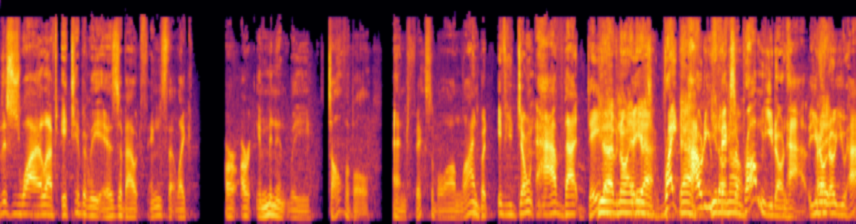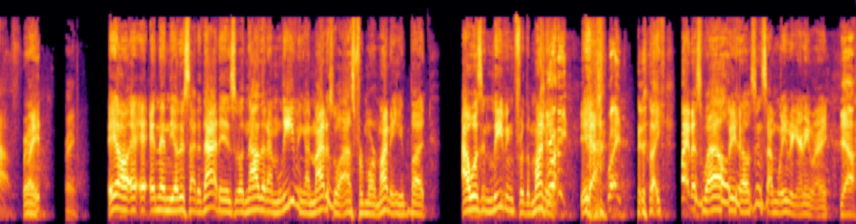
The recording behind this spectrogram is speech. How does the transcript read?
this is why i left it typically is about things that like are, are imminently solvable and fixable online but if you don't have that data You have no idea. right Yeah, how do you, you fix a problem you don't have you Right. don't know you have Right. right, right. you know, a- a- and then the other side of that is, well, now that I'm leaving, I might as well ask for more money, but I wasn't leaving for the money. Right. Yeah. right like, might as well, you know, since I'm leaving anyway. Yeah,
